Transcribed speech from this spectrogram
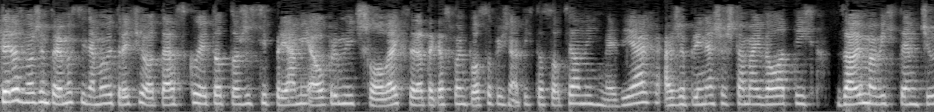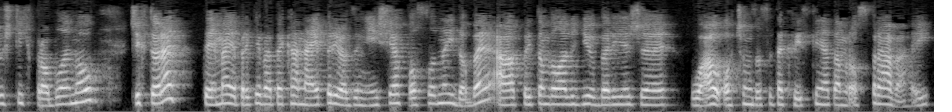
teraz môžem premostiť na moju tretiu otázku. Je to to, že si priamy a úprimný človek, teda tak aspoň pôsobíš na týchto sociálnych médiách a že prinášaš tam aj veľa tých zaujímavých tém, či už tých problémov. Či ktorá téma je pre teba taká najprirodzenejšia v poslednej dobe a pritom veľa ľudí ju berie, že wow, o čom zase tá Kristina tam rozpráva, hej?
